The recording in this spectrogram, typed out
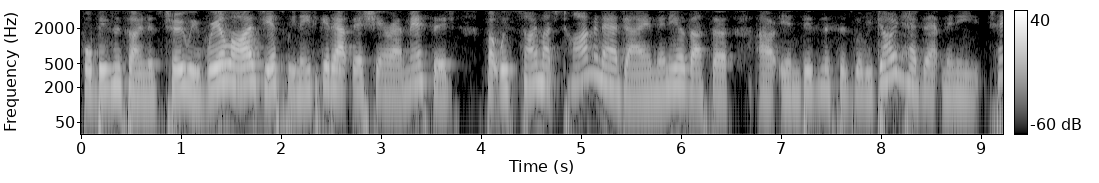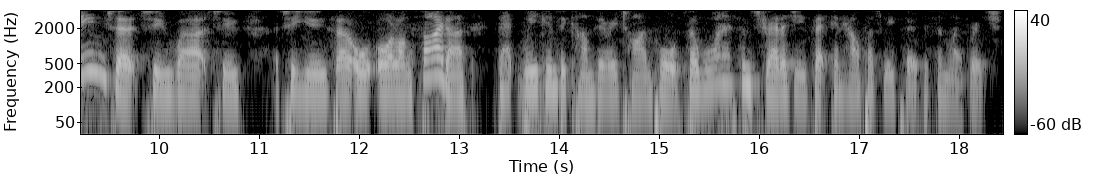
for business owners too. We realize, yes, we need to get out there, share our message, but with so much time in our day, and many of us are, are in businesses where we don't have that many team to to uh, to to use uh, or, or alongside us, that we can become very time poor. So, what are some strategies that can help us repurpose and leverage?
